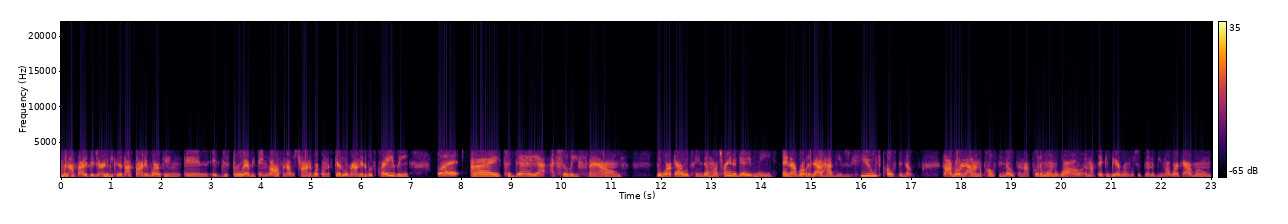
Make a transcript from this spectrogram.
when I started the journey because I started working and it just threw everything off and I was trying to work on the schedule around it. It was crazy. But I today I actually found the workout routine that my trainer gave me and I wrote it out. I have these huge post-it notes. So I wrote it out on the post-it notes and I put them on the wall in my second bedroom, which is going to be my workout room.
